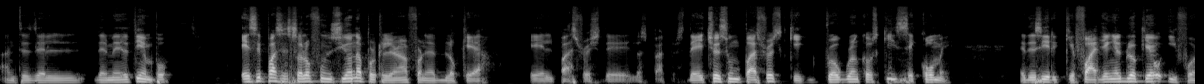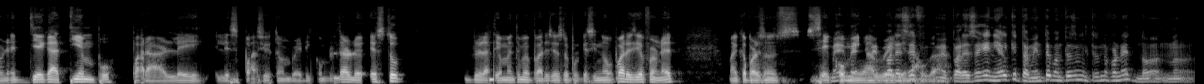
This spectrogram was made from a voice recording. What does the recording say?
antes del, del medio tiempo. Ese pase solo funciona porque Leonard Fournette bloquea el pass rush de los Packers. De hecho, es un pass rush que Rob Gronkowski se come. Es decir, que falla en el bloqueo y Fournette llega a tiempo para darle el espacio a Tom Brady y completarlo. Esto relativamente me parece eso, porque si no parecía Fournette, Micah Parsons se comía a Brady parece, Me parece genial que también te montes en el tren de Fournette. No, no,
